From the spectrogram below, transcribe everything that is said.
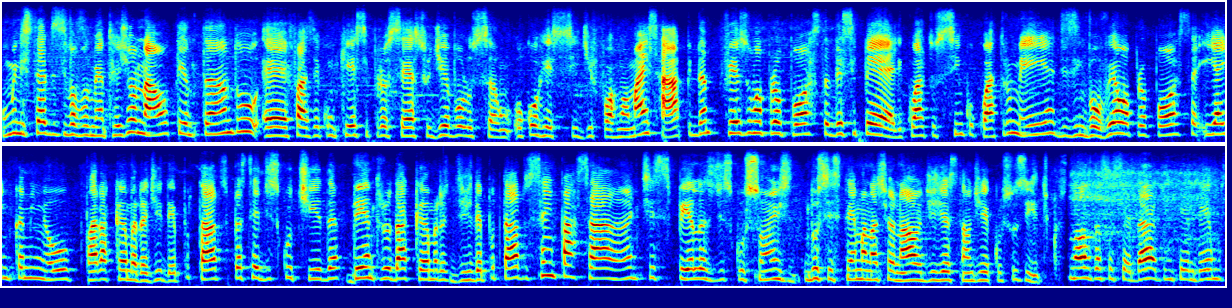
O Ministério do Desenvolvimento Regional tentando é, fazer com que esse processo de evolução ocorresse de forma mais rápida, fez uma proposta desse PL 4546, desenvolveu a proposta e a encaminhou para a Câmara de Deputados para ser discutida dentro da Câmara de Deputados, sem passar antes pelas discussões do Sistema Nacional de Gestão de Recursos Hídricos. Nós da sociedade entendemos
